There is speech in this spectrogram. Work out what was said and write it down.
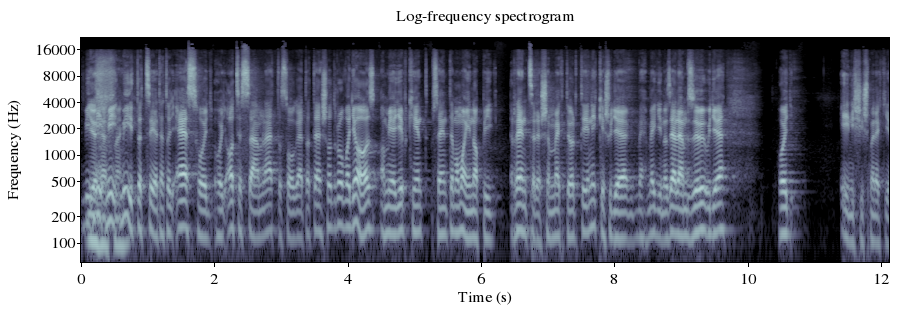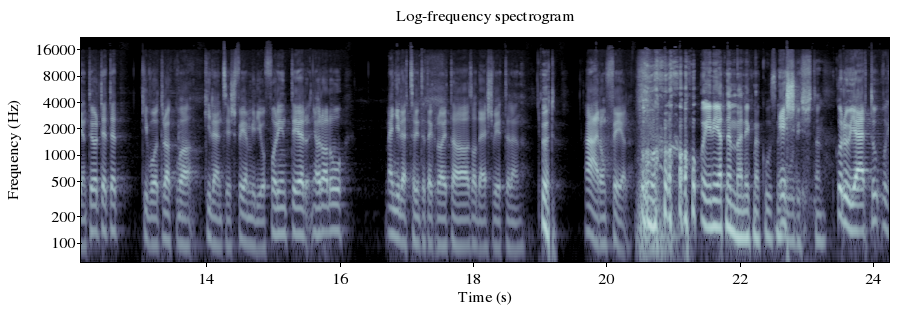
Mi, mi, mi, mi, itt a cél? Tehát, hogy ez, hogy, hogy adsz -e számlát a szolgáltatásodról, vagy az, ami egyébként szerintem a mai napig rendszeresen megtörténik, és ugye megint az elemző, ugye, hogy én is ismerek ilyen történetet, ki volt rakva 9,5 millió forintért nyaraló, mennyi lett szerintetek rajta az adásvételen? Öt. Három fél. én ilyet nem mennék meghúzni. És Úristen. körüljártuk,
